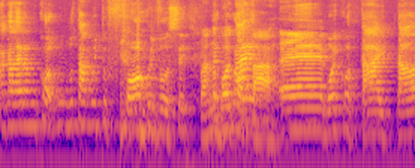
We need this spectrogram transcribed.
A galera não, não botar muito foco em você. Pra não boicotar. É, boicotar e tal.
